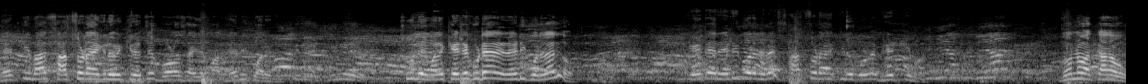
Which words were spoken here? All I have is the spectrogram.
ভেটকি মাছ সাতশো টাকা কিলো বিক্রি হচ্ছে বড় সাইজের মাল হেভি কোয়ালিটি চুলে মানে কেটে কুটে রেডি করে তাই তো? কেটে রেডি করে দেবে সাতশো টাকা কিলো পড়বে ভেটকি মাছ। ধন্যবাদ কাকাবু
